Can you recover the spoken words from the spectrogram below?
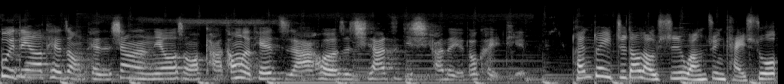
不一定要贴这种贴纸，像你有什么卡通的贴纸啊，或者是其他自己喜欢的也都可以贴。团队指导老师王俊凯说：“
